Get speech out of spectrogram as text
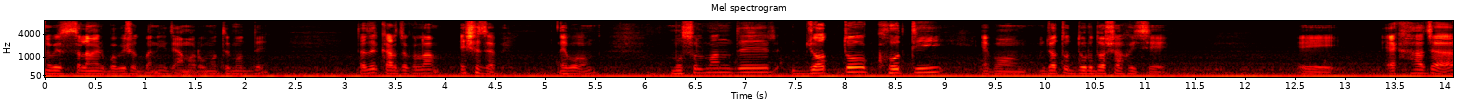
নবী সাল্লামের ভবিষ্যৎবাণী যে আমার উমতের মধ্যে তাদের কার্যকলাপ এসে যাবে এবং মুসলমানদের যত ক্ষতি এবং যত দুর্দশা হয়েছে, এই এক হাজার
